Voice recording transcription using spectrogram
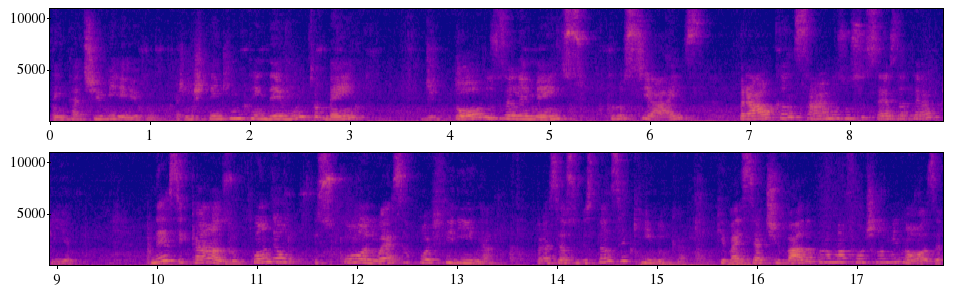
Tentativa e erro. A gente tem que entender muito bem de todos os elementos cruciais para alcançarmos o sucesso da terapia. Nesse caso, quando eu escolho essa porfirina para ser a substância química que vai ser ativada por uma fonte luminosa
